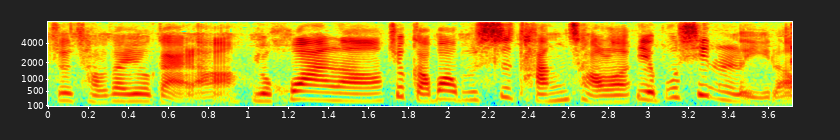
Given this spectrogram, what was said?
这朝代又改了，又换了，就搞不好不是唐朝了，也不姓李了。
